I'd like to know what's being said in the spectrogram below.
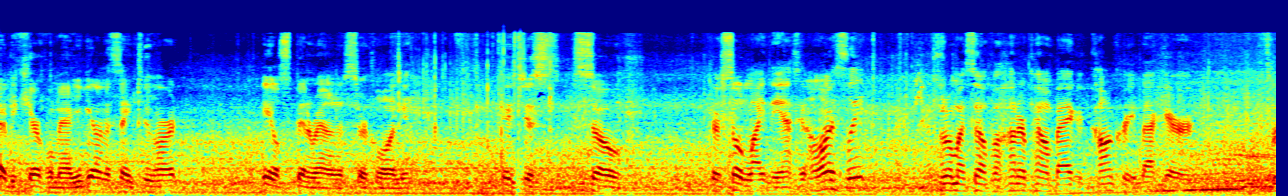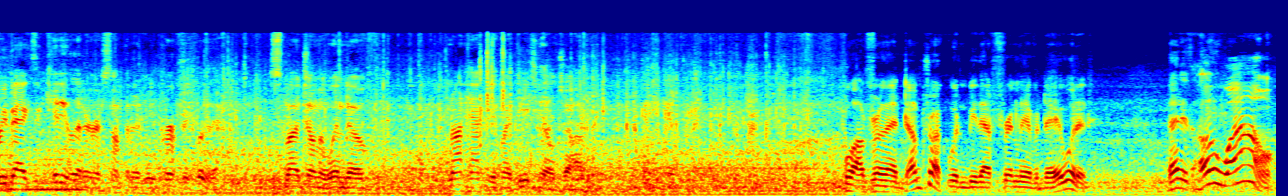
Gotta be careful, man. You get on this thing too hard, it'll spin around in a circle on you. It's just so, they're so light in the acid. Honestly, throw myself a 100 pound bag of concrete back there, three bags of kitty litter or something, it'd be perfect. Look at that. Smudge on the window. I'm not happy with my detail job. Pull out front of that dump truck wouldn't be that friendly every day, would it? That is, oh wow.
